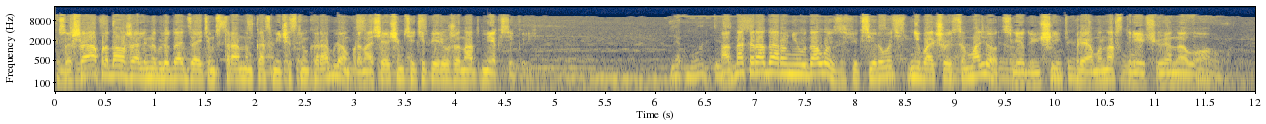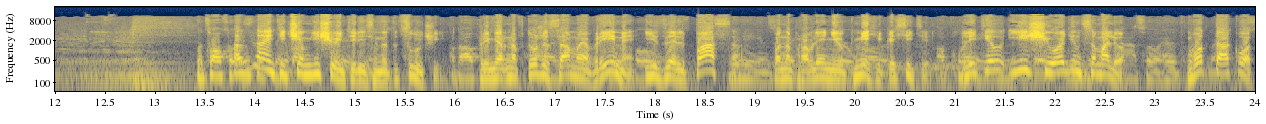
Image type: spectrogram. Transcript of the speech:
США продолжали наблюдать за этим странным космическим кораблем, проносящимся теперь уже над Мексикой. Однако радару не удалось зафиксировать небольшой самолет, следующий прямо навстречу НЛО. А знаете, чем еще интересен этот случай? Примерно в то же самое время из Эль-Паса по направлению к Мехико-Сити летел еще один самолет. Вот так вот.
